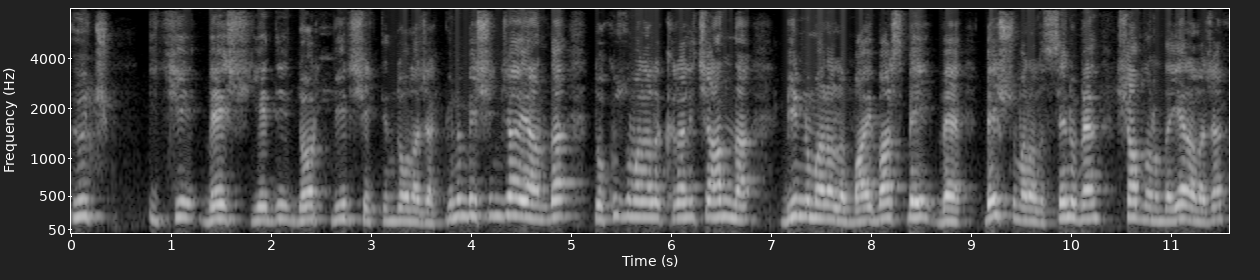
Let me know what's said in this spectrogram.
3 2, 5, 7, 4, 1 şeklinde olacak. Günün 5. ayağında 9 numaralı Kraliçe Anna, 1 numaralı Baybars Bey ve 5 numaralı Senuben şablonunda yer alacak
